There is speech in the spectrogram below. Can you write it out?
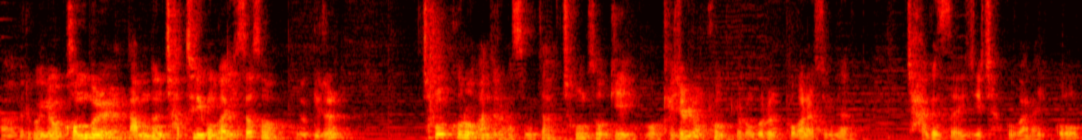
아, 그리고 이 건물 남는 자투리 공간이 있어서 여기를 창고로 만들어 놨습니다. 청소기, 뭐 계절용품 이런 거를 보관할 수 있는 작은 사이즈의 창고가 하나 있고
